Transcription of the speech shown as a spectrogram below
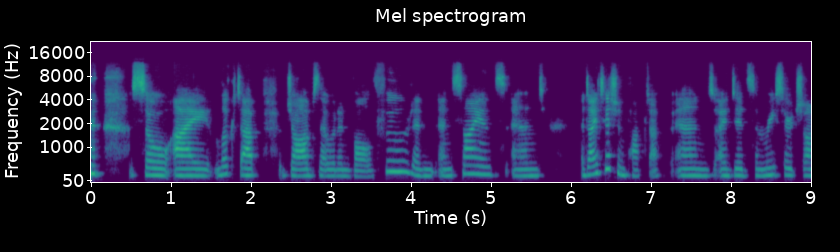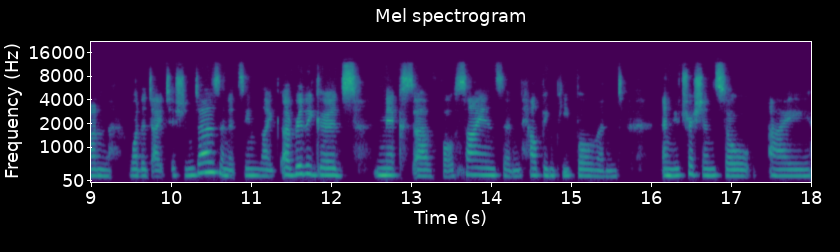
so I looked up jobs that would involve food and, and science, and a dietitian popped up and I did some research on what a dietitian does and it seemed like a really good mix of both science and helping people and and nutrition so I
